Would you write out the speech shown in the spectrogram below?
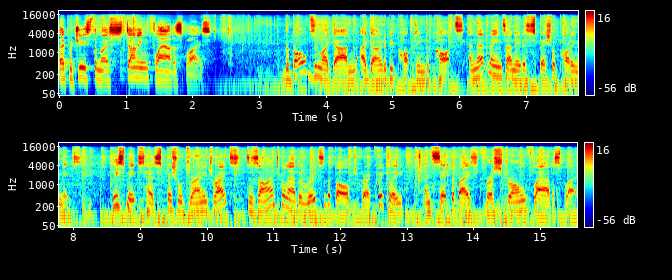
they produce the most stunning flower displays. The bulbs in my garden are going to be popped into pots, and that means I need a special potting mix. This mix has special drainage rates designed to allow the roots of the bulb to grow quickly and set the base for a strong flower display.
